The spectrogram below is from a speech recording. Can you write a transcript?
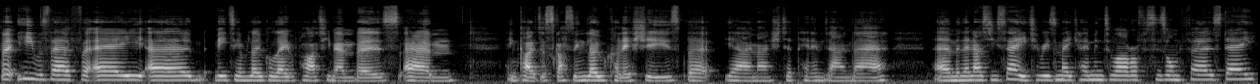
But he was there for a um, meeting of local Labour Party members um, and kind of discussing local issues. But yeah, I managed to pin him down there. Um, and then, as you say, Theresa May came into our offices on Thursday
